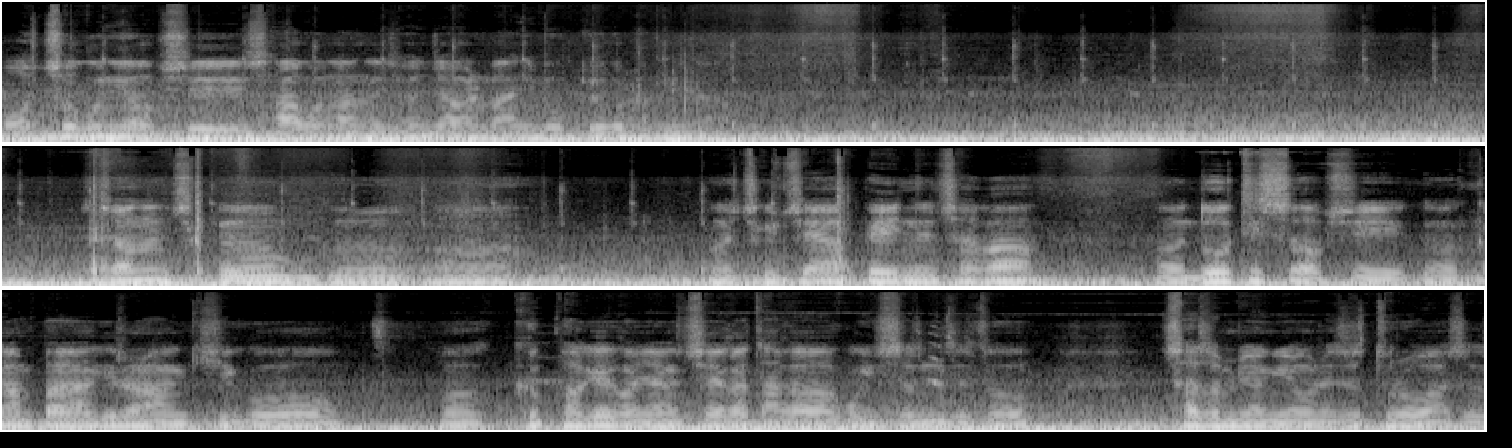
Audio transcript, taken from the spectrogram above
어처구니 없이 사고 나는 현장을 많이 목격을 합니다. 저는 지금 그 어, 어, 지금 제 앞에 있는 차가 어, 노티스 없이 그 깜빡이를 안 켜고 어, 급하게 그냥 제가 다가가고 있었는데도 차선 변경을 해서 들어와서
